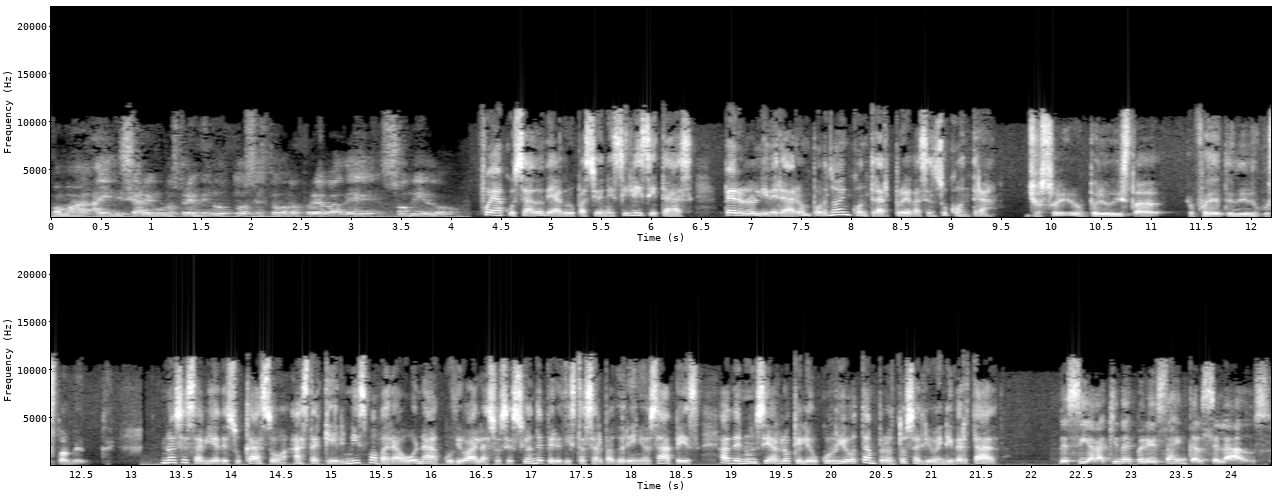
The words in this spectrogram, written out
Vamos a iniciar en unos tres minutos. Esto es una prueba de sonido. Fue acusado de agrupaciones ilícitas, pero lo liberaron por no encontrar pruebas en su contra. Yo soy un periodista que fue detenido injustamente. No se sabía de su caso hasta que el mismo Barahona acudió a la Asociación de Periodistas Salvadoreños APES a denunciar lo que le ocurrió tan pronto salió en libertad. Decían, aquí no hay periodistas encarcelados,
